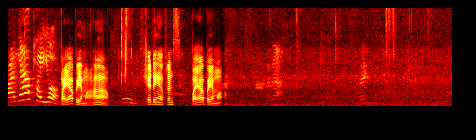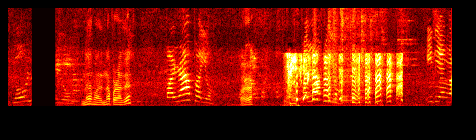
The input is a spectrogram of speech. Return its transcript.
பையா பையோ பயா பையமா கேட்டுங்க ஃப்ரெண்ட்ஸ் பயா பையமா என்ன என்ன பழம் அது? இது எங்க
